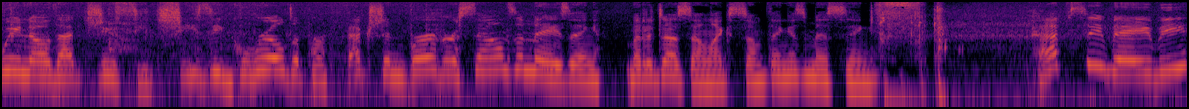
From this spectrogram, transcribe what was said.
We know that juicy, cheesy, grilled to perfection burger sounds amazing, but it does sound like something is missing. Pepsi, baby!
